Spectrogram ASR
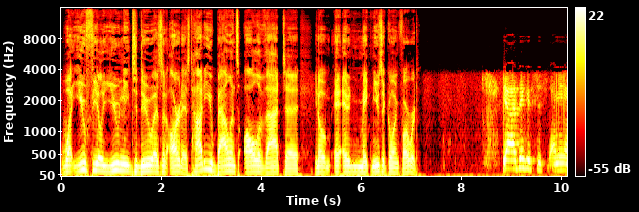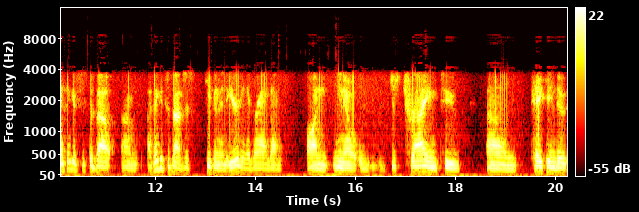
what you feel you need to do as an artist. How do you balance all of that you know, and, and make music going forward? Yeah, I think it's just. I mean, I think it's just about. Um, I think it's about just keeping an ear to the ground on, on you know, just trying to um, take into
